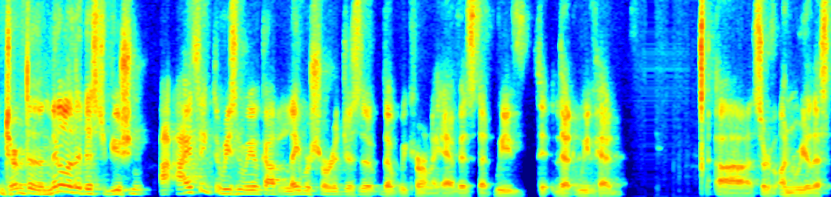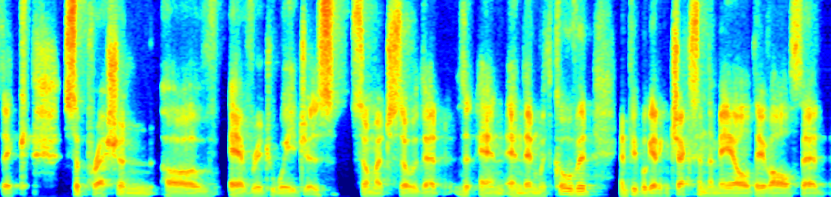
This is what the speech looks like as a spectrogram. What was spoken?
In terms of the middle of the distribution I, I think the reason we've got labor shortages that, that, we currently have is that we've that we've had uh, sort of unrealistic suppression of average wages so much so that and and then with covid and people getting checks in the mail they've all said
